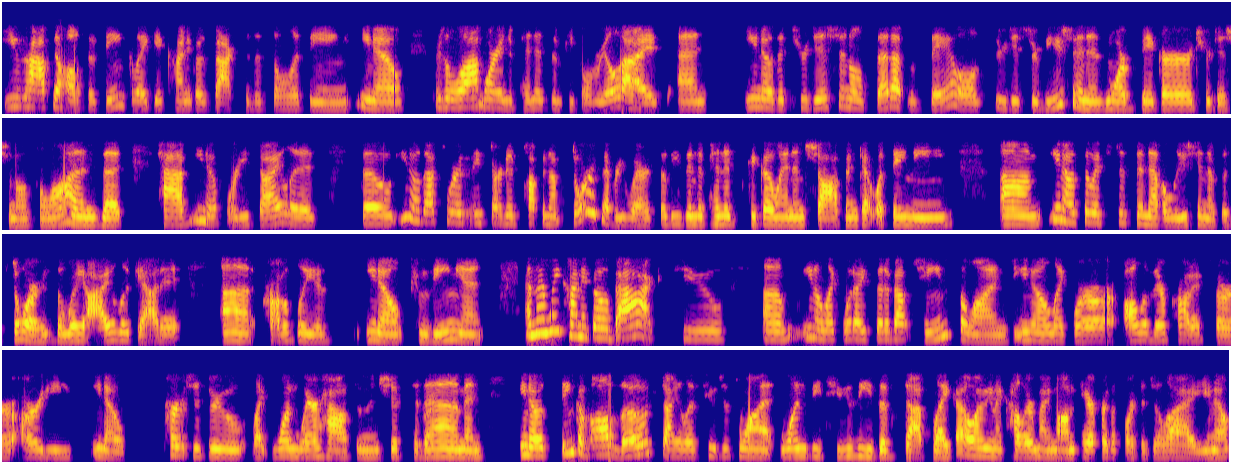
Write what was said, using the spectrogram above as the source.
you have to also think like it kind of goes back to the Sola thing. You know, there's a lot more independence than people realize, and you know the traditional setup of sales through distribution is more bigger traditional salons that have you know 40 stylists. So you know that's where they started popping up stores everywhere, so these independents could go in and shop and get what they need. Um, you know, so it's just an evolution of the stores. The way I look at it uh, probably is, you know, convenient. And then we kind of go back to, um, you know, like what I said about chain salons, you know, like where all of their products are already, you know, purchased through like one warehouse and then shipped to them. And, you know, think of all those stylists who just want onesie twosies of stuff like, oh, I'm going to color my mom's hair for the 4th of July, you know.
